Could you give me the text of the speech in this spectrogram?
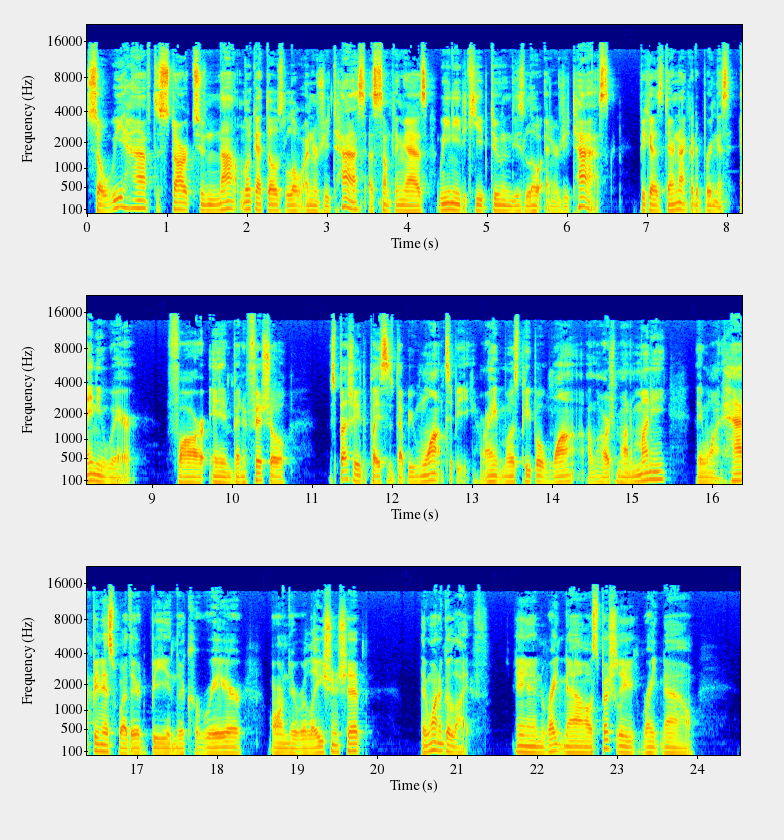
So we have to start to not look at those low energy tasks as something as we need to keep doing these low energy tasks because they're not going to bring us anywhere far and beneficial especially the places that we want to be, right? Most people want a large amount of money. They want happiness, whether it be in their career or in their relationship. They want a good life. And right now, especially right now,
